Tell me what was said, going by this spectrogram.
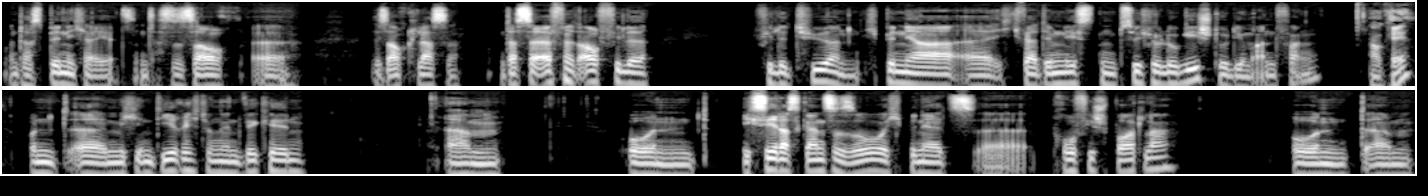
Und das bin ich ja jetzt. Und das ist auch, äh, ist auch klasse. Und das eröffnet auch viele, viele Türen. Ich bin ja, äh, ich werde demnächst ein Psychologiestudium anfangen Okay. und äh, mich in die Richtung entwickeln. Ähm, und ich sehe das Ganze so, ich bin jetzt äh, Profisportler und ähm,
